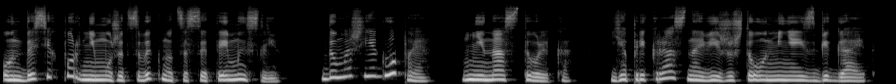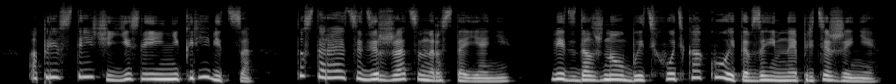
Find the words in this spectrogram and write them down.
Он до сих пор не может свыкнуться с этой мыслью. Думаешь, я глупая? Не настолько. Я прекрасно вижу, что он меня избегает, а при встрече, если и не кривится, то старается держаться на расстоянии. Ведь должно быть хоть какое-то взаимное притяжение.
